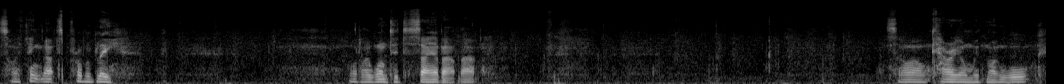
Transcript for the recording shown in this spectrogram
So I think that's probably what I wanted to say about that. So I'll carry on with my walk.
